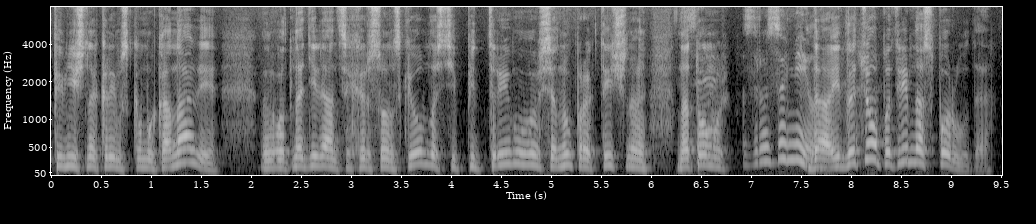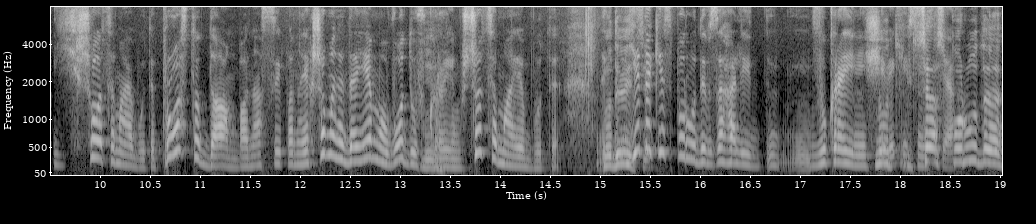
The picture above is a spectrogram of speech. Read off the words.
північно-кримському каналі, от на ділянці Херсонської області, підтримувався ну, практично на Це тому. зрозуміло. Да, і для цього потрібна споруда. І Що це має бути? Просто дамба насипана. Якщо ми не даємо воду в Крим, що це має бути? Ну. Є такі споруди взагалі в Україні ще в Ну, якихось ця місцях? споруда,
